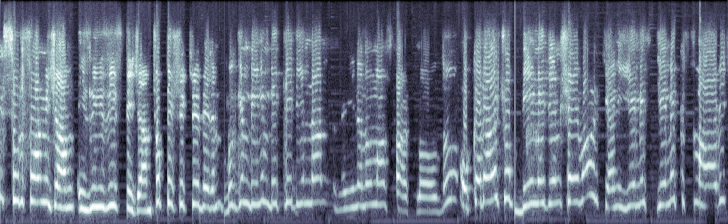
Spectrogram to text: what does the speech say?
Ben soru sormayacağım. İzninizi isteyeceğim. Çok teşekkür ederim. Bugün benim beklediğimden inanılmaz farklı oldu. O kadar çok bilmediğim şey var ki hani yeme, yeme kısmı hariç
